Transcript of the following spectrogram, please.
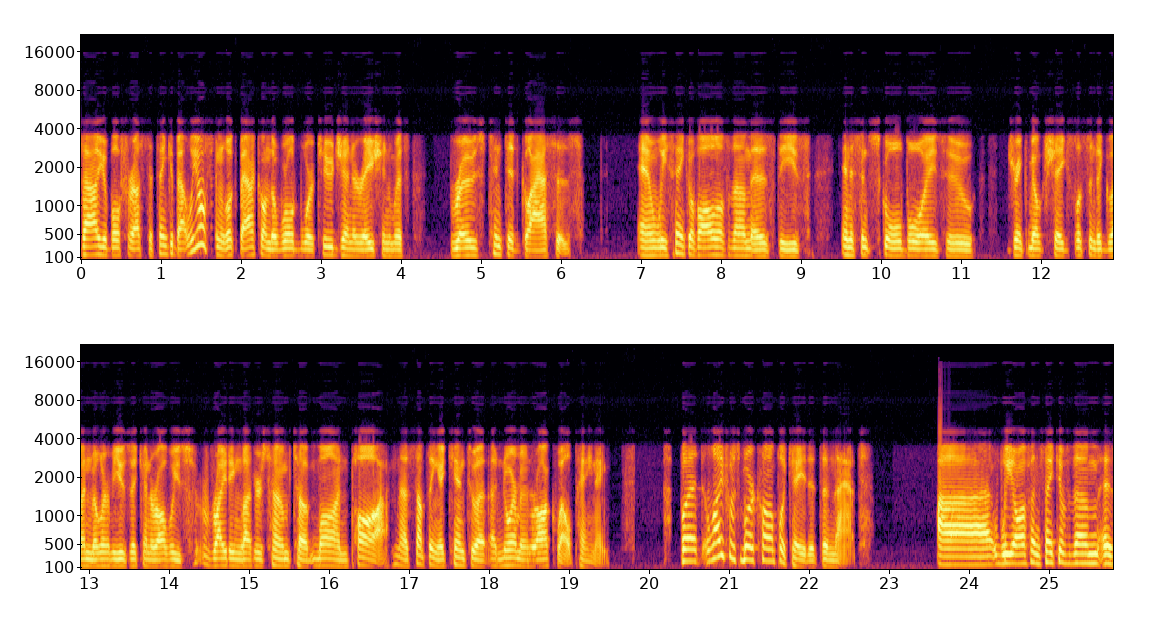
valuable for us to think about, we often look back on the World War II generation with rose-tinted glasses. And we think of all of them as these innocent schoolboys who drink milkshakes, listen to Glenn Miller music, and are always writing letters home to Ma and Pa. That's something akin to a, a Norman Rockwell painting. But life was more complicated than that. Uh, we often think of them as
